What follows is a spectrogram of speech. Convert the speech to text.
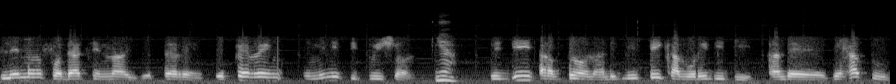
blamer for that thing now is the parents. The parents, in any situation, Yeah. the deed have done and the mistake have already did. And uh, they have to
